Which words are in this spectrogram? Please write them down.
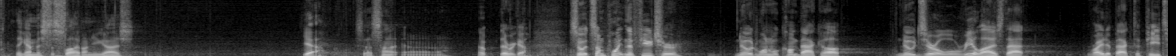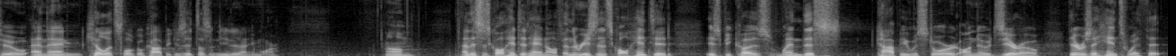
I think I missed a slide on you guys. Yeah, so that's not, uh, oh, there we go. So at some point in the future, Node 1 will come back up, Node 0 will realize that, write it back to P2, and then kill its local copy because it doesn't need it anymore. Um, and this is called hinted handoff. And the reason it's called hinted is because when this copy was stored on node 0, there was a hint with it.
